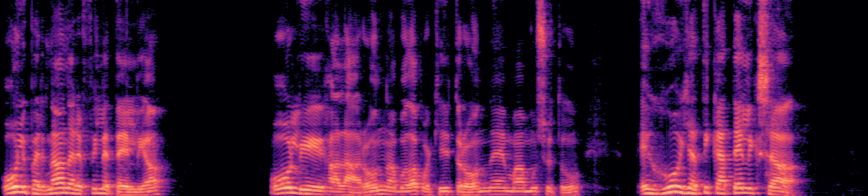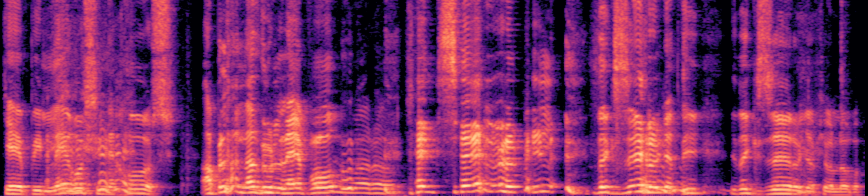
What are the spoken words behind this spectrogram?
Όλοι περνάνε ρε φίλε τέλεια, όλοι χαλαρώνουν από εδώ από εκεί, τρώνε, μάμου σου του. Εγώ γιατί κατέληξα και επιλέγω συνεχώς απλά να δουλεύω. δεν μπορώ. Δεν ξέρω, ρε φίλε. Δεν ξέρω γιατί. Δεν ξέρω για ποιο λόγο.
